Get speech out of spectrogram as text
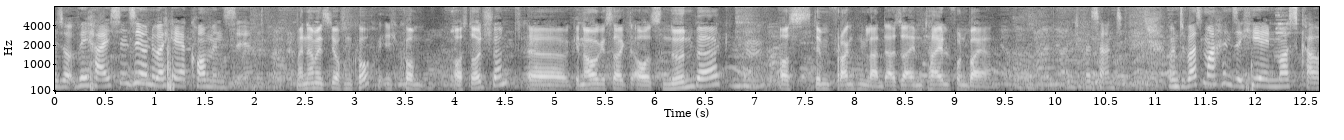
Also, wie heißen Sie und woher kommen Sie? Mein Name ist Jochen Koch, ich komme aus Deutschland, äh, genauer gesagt aus Nürnberg, mhm. aus dem Frankenland, also einem Teil von Bayern. Interessant. Und was machen Sie hier in Moskau?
